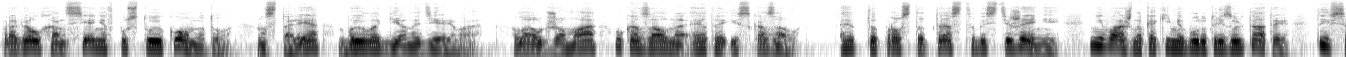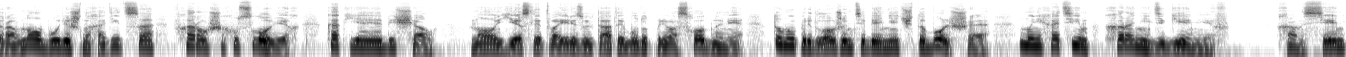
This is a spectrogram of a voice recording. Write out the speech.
провел Хан Сеня в пустую комнату. На столе было гена дерева. Лао Джома указал на это и сказал, «Это просто тест достижений. Неважно, какими будут результаты, ты все равно будешь находиться в хороших условиях, как я и обещал. Но если твои результаты будут превосходными, то мы предложим тебе нечто большее. Мы не хотим хоронить гениев». Хан Сень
